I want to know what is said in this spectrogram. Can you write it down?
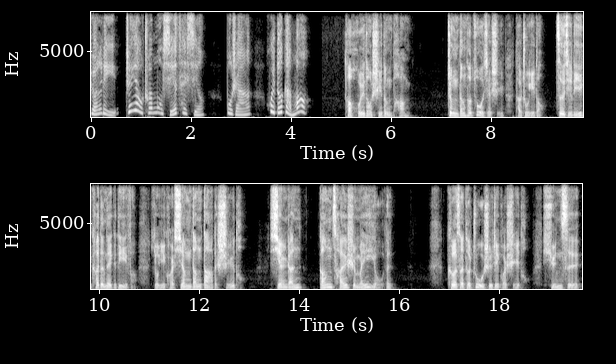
园里真要穿木鞋才行，不然会得感冒。”他回到石凳旁，正当他坐下时，他注意到自己离开的那个地方有一块相当大的石头，显然刚才是没有的。科赛特注视这块石头，寻思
